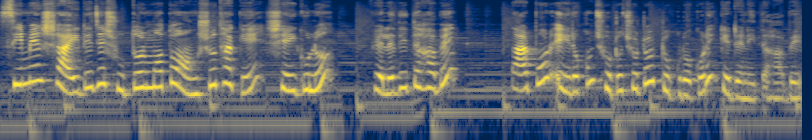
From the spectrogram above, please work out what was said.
সিমের সাইডে যে সুতোর মতো অংশ থাকে সেইগুলো ফেলে দিতে হবে। তারপর এইরকম ছোট ছোট টুকরো করে কেটে নিতে হবে।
